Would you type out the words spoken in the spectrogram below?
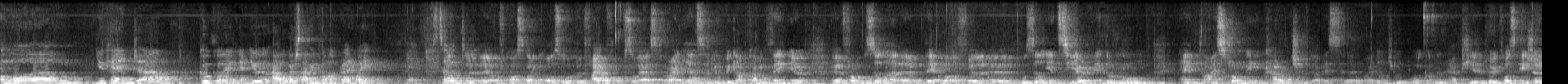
Or um, you can um, Google it and you, our website will come up right away. Yeah. So, and uh, uh, of course, like also uh, Firefox OS, right? Yeah. That's a new big upcoming thing here uh, from Mozilla. Um, there are a lot of uh, uh, Mozillians here in the room, and I strongly encourage you guys, uh, why don't you work on an app here during FOSS Asia?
